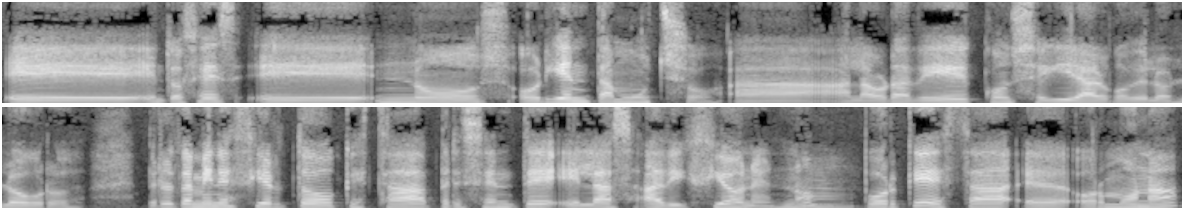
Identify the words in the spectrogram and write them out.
Eh, entonces, eh, nos orienta mucho a, la hora de conseguir algo de los logros. Pero también es cierto que está presente en las adicciones, ¿no? Mm. Porque esta eh, hormona,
